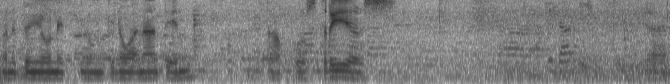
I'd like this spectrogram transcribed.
Ganitong unit yung ginawa natin. Tapos 3 years. Yan.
